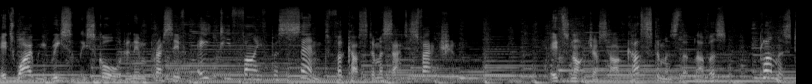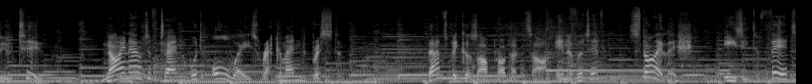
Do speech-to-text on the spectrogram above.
It's why we recently scored an impressive 85% for customer satisfaction. It's not just our customers that love us, plumbers do too. 9 out of 10 would always recommend Bristan. That's because our products are innovative, stylish, easy to fit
